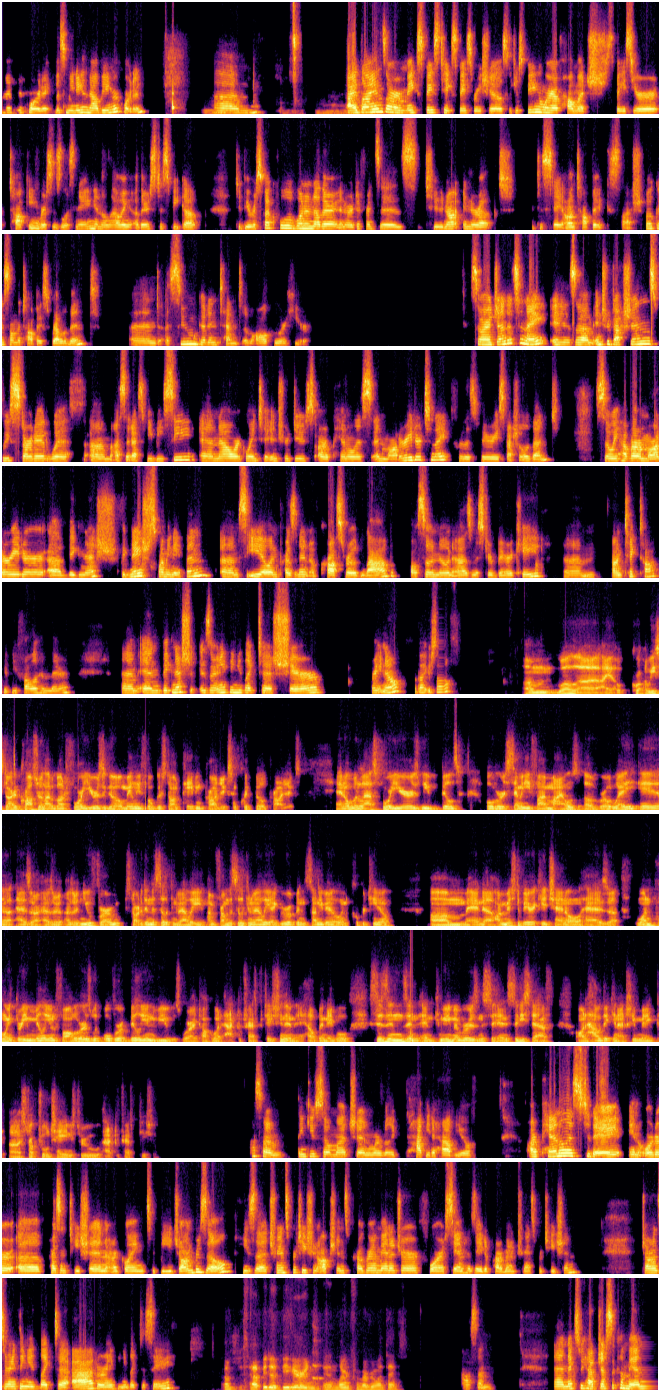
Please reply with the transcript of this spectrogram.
I'm recording. This meeting is now being recorded. Um, guidelines are make space, take space ratio. So just being aware of how much space you're talking versus listening and allowing others to speak up, to be respectful of one another and our differences, to not interrupt, to stay on topic slash focus on the topics relevant, and assume good intent of all who are here. So our agenda tonight is um, introductions. We started with um, us at SVBC, and now we're going to introduce our panelists and moderator tonight for this very special event. So we have our moderator, uh, Vignesh, Vignesh Swaminathan, um, CEO and president of Crossroad Lab, also known as Mr. Barricade um, on TikTok, if you follow him there. Um, and Vignesh, is there anything you'd like to share right now about yourself? Um, well, uh, I, we started Crossroad Lab about four years ago, mainly focused on paving projects and quick build projects. And over the last four years, we've built over 75 miles of roadway uh, as, a, as, a, as a new firm, started in the Silicon Valley. I'm from the Silicon Valley. I grew up in Sunnyvale and Cupertino. Um, and uh, our Mr. Barricade channel has uh, 1.3 million followers with over a billion views, where I talk about active transportation and help enable citizens and, and community members and, and city staff on how they can actually make uh, structural change through active transportation. Awesome. Thank you so much. And we're really happy to have you. Our panelists today, in order of presentation, are going to be John Brazil. He's a Transportation Options Program Manager for San Jose Department of Transportation. John, is there anything you'd like to add or anything you'd like to say? I'm just happy to be here and, and learn from everyone. Thanks. Awesome. And next we have Jessica Manzi,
